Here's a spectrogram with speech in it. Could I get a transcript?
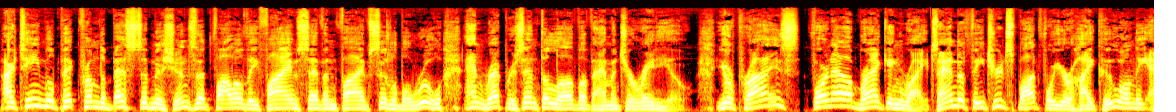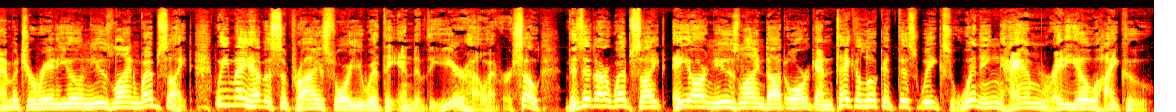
Our team will pick from the best submissions that follow the 575 syllable rule and represent the love of amateur radio. Your prize? For now, bragging rights and a featured spot for your haiku on the Amateur Radio Newsline website. We may have a surprise for you at the end of the year, however. So visit our website, arnewsline.org, and take a look at this week's winning ham radio haiku.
